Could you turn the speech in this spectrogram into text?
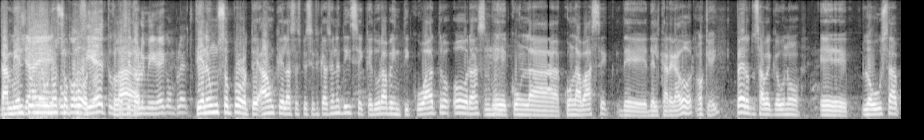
También tiene unos un soportes. concierto, un concierto Luis Miguel completo. Tiene un soporte, aunque las especificaciones dicen que dura 24 horas uh -huh. eh, con, la, con la base de, del cargador. Ok. Pero tú sabes que uno eh, lo usa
